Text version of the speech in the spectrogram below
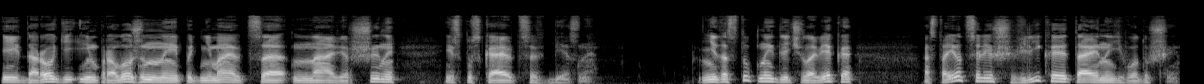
и дороги им проложенные поднимаются на вершины и спускаются в бездны. Недоступной для человека остается лишь великая тайна его души.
